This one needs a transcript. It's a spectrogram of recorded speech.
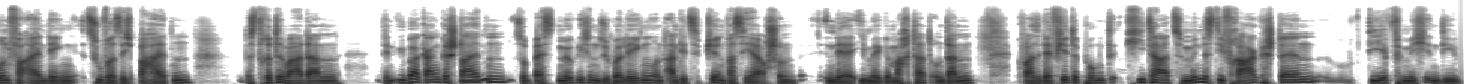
Und vor allen Dingen Zuversicht behalten. Das dritte war dann, den Übergang gestalten, mhm. so bestmöglich und überlegen und antizipieren, was sie ja auch schon in der E-Mail gemacht hat. Und dann quasi der vierte Punkt, Kita zumindest die Frage stellen, die für mich in die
